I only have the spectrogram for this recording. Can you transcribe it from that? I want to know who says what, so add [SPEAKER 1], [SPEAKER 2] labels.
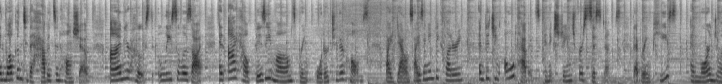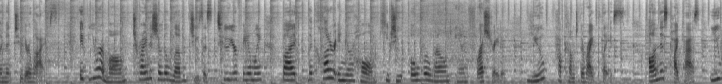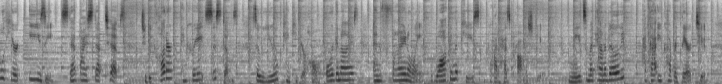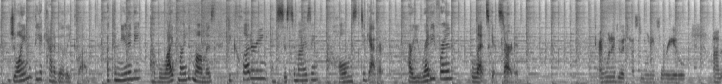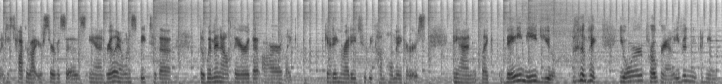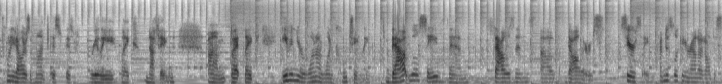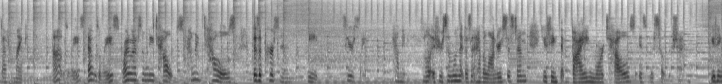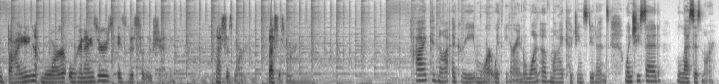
[SPEAKER 1] and welcome to the Habits and Home Show. I'm your host, Lisa Lazat, and I help busy moms bring order to their homes by downsizing and decluttering and ditching old habits in exchange for systems that bring peace and more enjoyment to their lives. If you're a mom trying to show the love of Jesus to your family, but the clutter in your home keeps you overwhelmed and frustrated, you have come to the right place. On this podcast, you will hear easy step by step tips to declutter and create systems so you can keep your home organized and finally walk in the peace God has promised you. Need some accountability? I've got you covered there too. Join the Accountability Club, a community of like minded mamas decluttering and systemizing our homes together. Are you ready, friend? Let's get started.
[SPEAKER 2] I want to do a testimony for you um, and just talk about your services. And really, I want to speak to the the women out there that are like getting ready to become homemakers. And like they need you. Like your program even i mean $20 a month is is really like nothing. Um, but like even your one-on-one coaching like that will save them thousands of dollars. Seriously. I'm just looking around at all this stuff. I'm like that was a waste that was a waste why do i have so many towels how many towels does a person need seriously how many? Well, if you're someone that doesn't have a laundry system, you think that buying more towels is the solution. You think buying more organizers is the solution. Less is more. Less is more.
[SPEAKER 1] I could not agree more with Erin, one of my coaching students, when she said, less is more.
